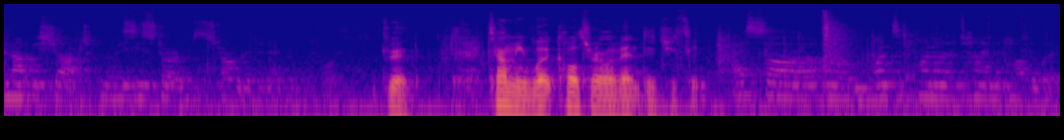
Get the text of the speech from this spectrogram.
would not be shocked when we see storms stronger than ever before. Good. Tell me, what cultural event did you see? I saw um, Once Upon a Time in Hollywood.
